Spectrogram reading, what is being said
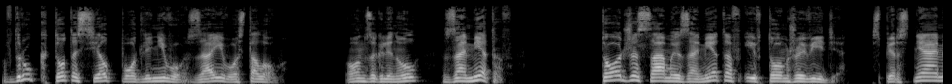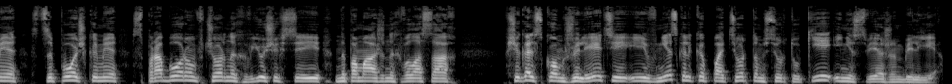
Вдруг кто-то сел подле него, за его столом. Он заглянул. Заметов, тот же самый Заметов и в том же виде. С перстнями, с цепочками, с пробором в черных вьющихся и напомаженных волосах, в щегольском жилете и в несколько потертом сюртуке и несвежем белье.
